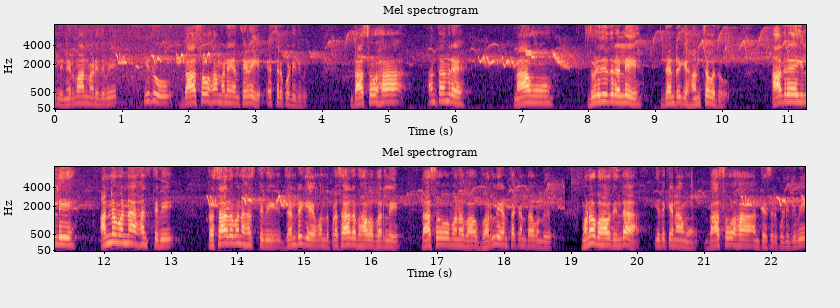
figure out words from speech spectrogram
ಇಲ್ಲಿ ನಿರ್ಮಾಣ ಮಾಡಿದ್ದೀವಿ. ಇದು ದಾಸೋಹ ಮನೆ ಅಂಥೇಳಿ ಹೆಸರು ಕೊಟ್ಟಿದ್ದೀವಿ. ದಾಸೋಹ ಅಂತಂದರೆ ನಾವು ದುಡಿದಿದ್ದರಲ್ಲಿ ಜನರಿಗೆ ಹಂಚೋದು ಆದರೆ ಇಲ್ಲಿ ಅನ್ನವನ್ನು ಹಂಚ್ತೀವಿ, ಪ್ರಸಾದವನ್ನು ಹಂಚ್ತೀವಿ, ಜನರಿಗೆ ಒಂದು ಪ್ರಸಾದ ಭಾವ ಬರಲಿ, ದಾಸೋಹ ಮನೋಭಾವ ಬರಲಿ ಅಂತಕ್ಕಂಥ ಒಂದು ಮನೋಭಾವದಿಂದ ಇದಕ್ಕೆ ನಾವು ದಾಸೋಹ ಅಂತ ಹೆಸರು ಕೊಟ್ಟಿದ್ದೀವಿ.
